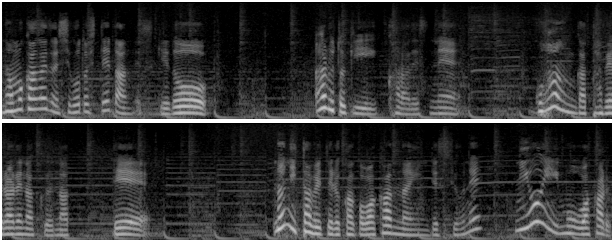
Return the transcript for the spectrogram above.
何も考えずに仕事してたんですけどある時からですねご飯が食べられなくなって何食べてるかが分かんないんですよね。匂いも分かる。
